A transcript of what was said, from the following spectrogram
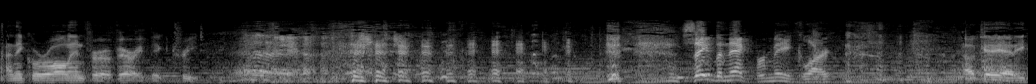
I think we're all in for a very big treat. Save the neck for me, Clark. Okay, Eddie.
